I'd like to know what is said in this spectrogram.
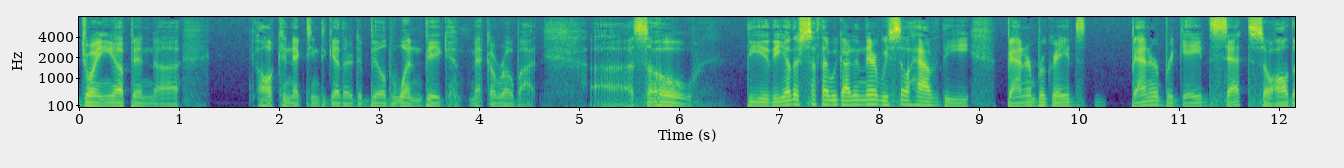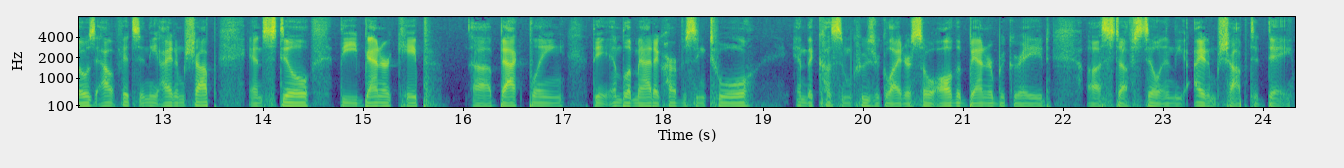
joining up and uh, all connecting together to build one big mecha robot. Uh, so the the other stuff that we got in there, we still have the banner brigades banner brigade set. So all those outfits in the item shop and still the banner cape uh, back bling the emblematic harvesting tool and the custom cruiser glider. So all the banner brigade uh, stuff still in the item shop today.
